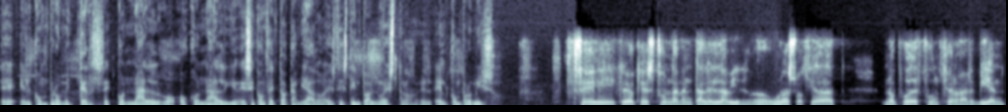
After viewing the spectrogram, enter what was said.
eh, el comprometerse con algo o con alguien, ese concepto ha cambiado, es distinto al nuestro, el, el compromiso. Sí, creo que es fundamental en la vida. Una sociedad no puede funcionar bien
